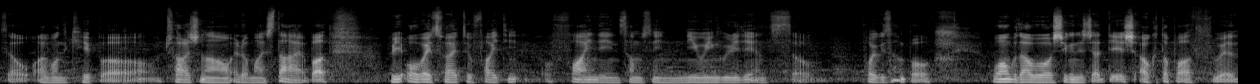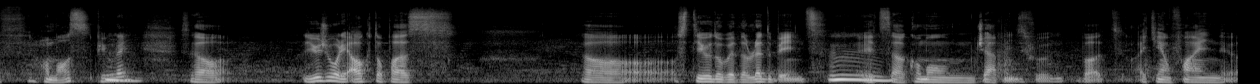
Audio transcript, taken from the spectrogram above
So I want to keep uh, traditional my style. But we always try to fight in, finding something new ingredients. So, for example, one of our signature dish, octopus with hummus puree. Mm. So usually octopus uh, stewed with the red beans. Mm. It's a common Japanese food, but I can't find uh,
